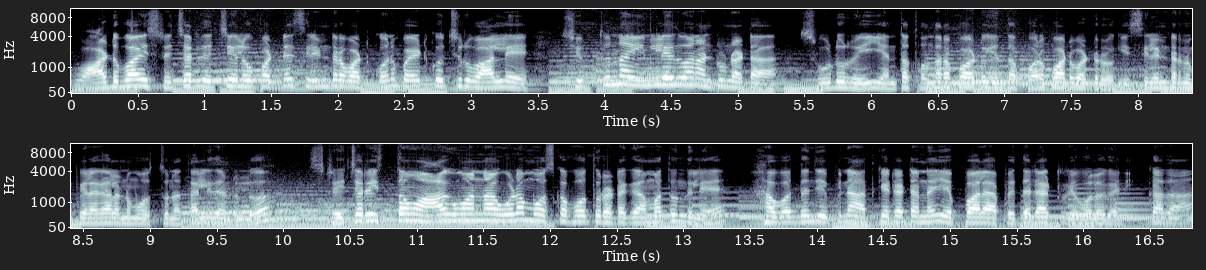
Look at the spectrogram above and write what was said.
వార్డు బాయ్ స్ట్రెచ్చర్ తెచ్చే లోపట్టే సిలిండర్ పట్టుకొని బయటకు వాళ్ళే. చెప్తున్నా ఇనలేదు అని అంటున్నట చూడుర్రి ఎంత తొందరపాటు ఎంత పొరపాటు పడ్డరు ఈ సిలిండర్ను పిలగాలను మోస్తున్న తల్లిదండ్రులు. స్ట్రెచ్చర్ ఇస్తాం ఆగమన్నా కూడా మోసుకపోతురట గమ్మతుందిలే. అబద్ధం చెప్పినా అతికేటట్టన్నా చెప్పాలి ఆ పెద్ద డాక్టర్ ఎవరో గాని. కదా?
